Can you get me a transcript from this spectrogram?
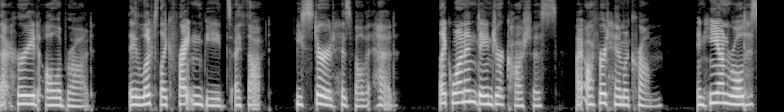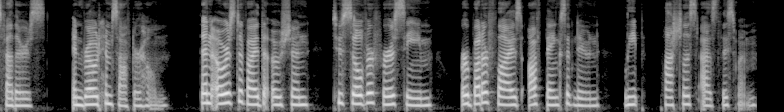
that hurried all abroad. They looked like frightened beads, I thought. He stirred his velvet head. Like one in danger cautious, I offered him a crumb, and he unrolled his feathers and rowed him softer home. Then oars divide the ocean too silver for a seam, or butterflies off banks of noon leap plashless as they swim.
